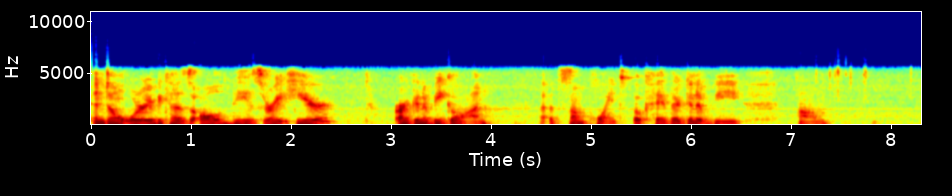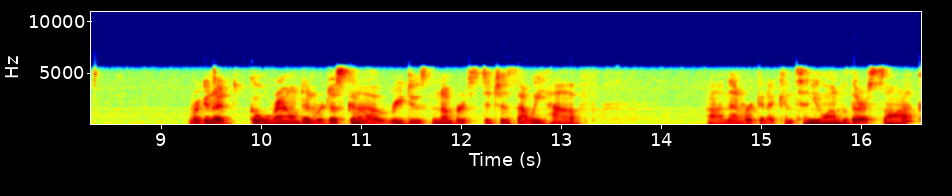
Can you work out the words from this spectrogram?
And don't worry because all of these right here are going to be gone at some point, okay? They're going to be, um, we're going to go around and we're just going to reduce the number of stitches that we have. And then we're going to continue on with our sock.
